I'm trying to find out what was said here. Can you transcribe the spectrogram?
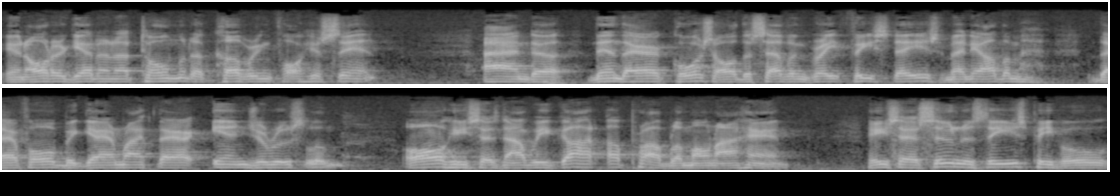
in order to get an atonement, a covering for his sin. And uh, then there, of course, are the seven great feast days. Many of them, therefore, began right there in Jerusalem. Oh, he says, now we've got a problem on our hand. He says, soon as these people,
